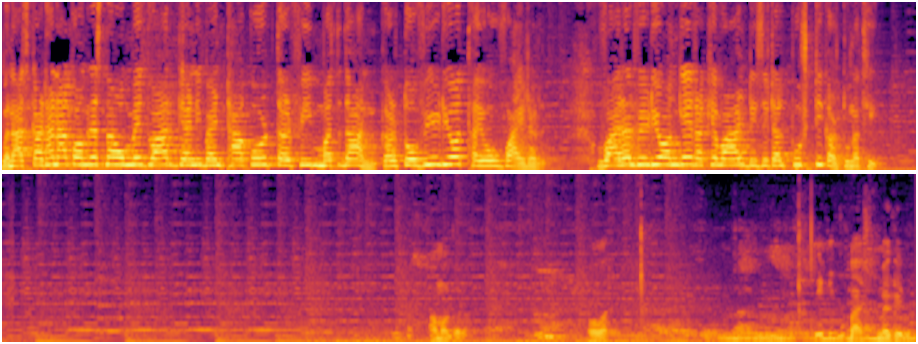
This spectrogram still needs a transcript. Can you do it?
બનાસકાંઠાના કોંગ્રેસના ઉમેદવાર જ્ઞાનીબેન ઠાકોર તરફી મતદાન કરતો વિડીયો થયો વાયરલ વાયરલ વિડીયો અંગે રખેવાળ ડિજિટલ પુષ્ટિ કરતું નથી આમાં કરો હોવા મેં કીધું બસ મેં કીધું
